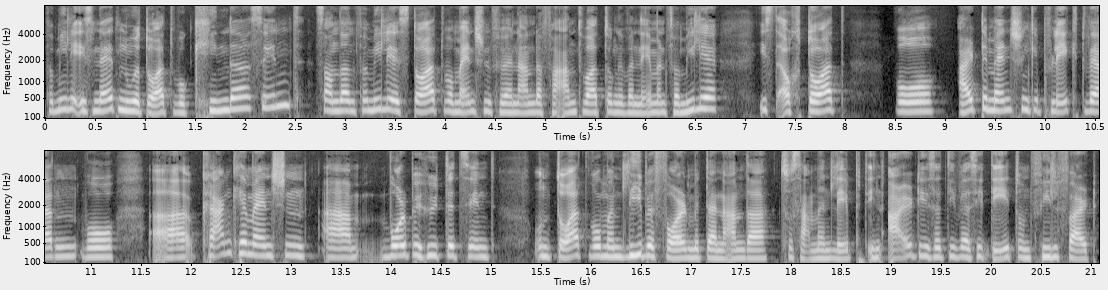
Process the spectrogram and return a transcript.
Familie ist nicht nur dort, wo Kinder sind, sondern Familie ist dort, wo Menschen füreinander Verantwortung übernehmen. Familie ist auch dort, wo alte Menschen gepflegt werden, wo äh, kranke Menschen äh, wohlbehütet sind und dort, wo man liebevoll miteinander zusammenlebt, in all dieser Diversität und Vielfalt,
